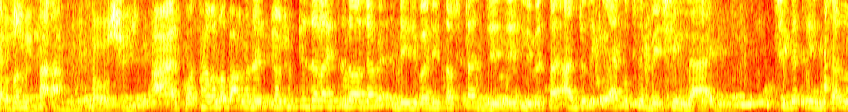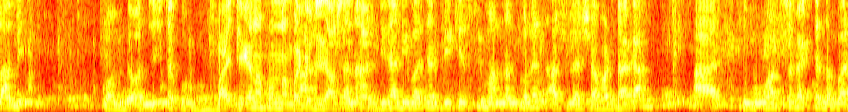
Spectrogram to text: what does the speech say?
একদম সারা অবশ্যই। আর কথা হলো বাংলাদেশ চৌষট্টি জেলায় দেওয়া যাবে ডেলিভারি চার্জটা যে যে নেবে তাই আর যদি কেউ একত্রে বেশি নেয় সেক্ষেত্রে ইনশাল্লাহ আমি কম দেওয়ার চেষ্টা করব। ভাই ঠিকানা ফোন নাম্বার কেউ যদি আসতে চায়। জিরানি বাজার বিকেএসপি মান্নান কলেজ আসলে সাবার ঢাকা। আর ইমো হোয়াটসঅ্যাপ একটা নাম্বার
